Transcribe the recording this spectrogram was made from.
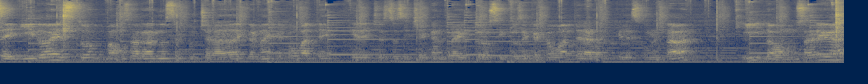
Seguido a esto, vamos a agarrar nuestra cucharada de crema de cacahuate, que de hecho esta se checan trae trocitos de cacahuate, era lo que les comentaba, y lo vamos a agregar.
